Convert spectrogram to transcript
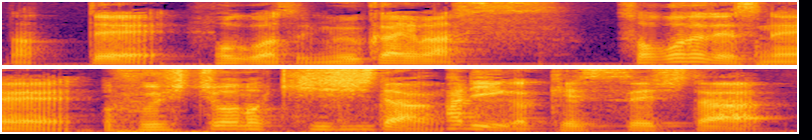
なって、ホグワーツに向かいます。そこでですね、不死鳥の騎士団、ハリーが結成した、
